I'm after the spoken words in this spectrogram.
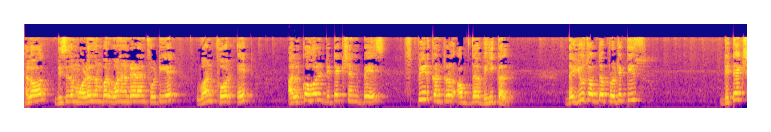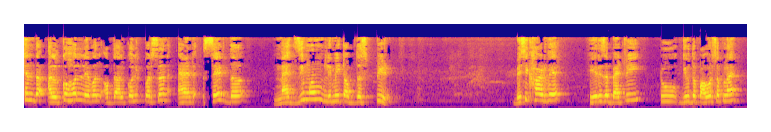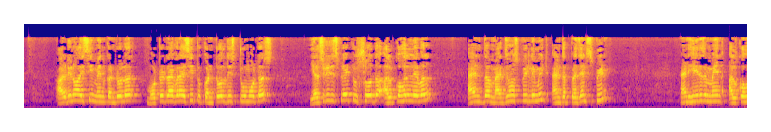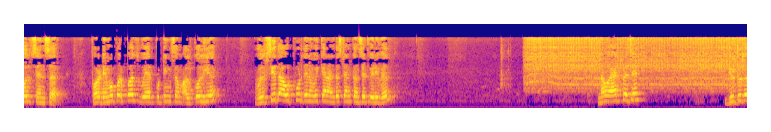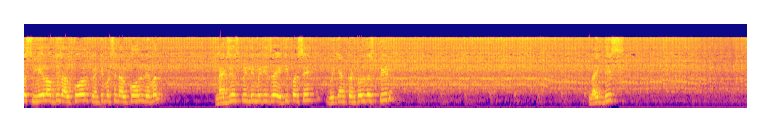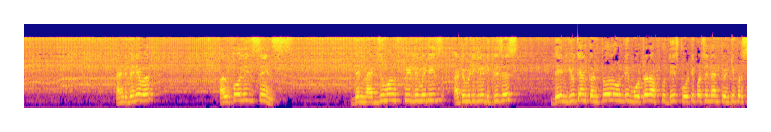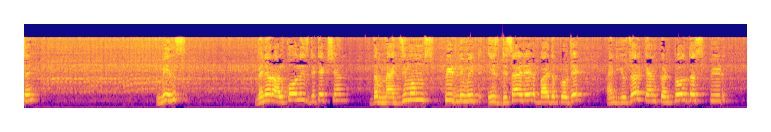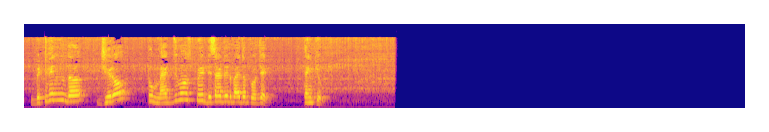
Hello all, this is a model number 148 148 alcohol detection base speed control of the vehicle. The use of the project is detection the alcohol level of the alcoholic person and set the maximum limit of the speed. Basic hardware here is a battery to give the power supply Arduino IC main controller, motor driver IC to control these two motors, LCD display to show the alcohol level and the maximum speed limit and the present speed and here is a main alcohol sensor. For demo purpose we are putting some alcohol here. We'll see the output then we can understand concept very well. Now at present Due to the smell of this alcohol, 20% alcohol level, maximum speed limit is 80%. We can control the speed like this. And whenever alcohol is sensed, then maximum speed limit is automatically decreases. Then you can control only motor up to this 40% and 20% means whenever alcohol is detection the maximum speed limit is decided by the project and user can control the speed between the 0 to maximum speed decided by the project. Thank you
